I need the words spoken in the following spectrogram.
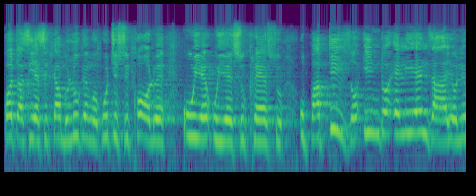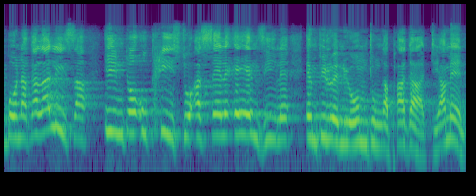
Kodwa siye sihlambuluke ngokuthi sikholwe kuye uyesu krestu. Ubhaptizo into eliyenzayo libonakalalisa into uKristu asele eyenzile empilweni yomuntu ngaphakathi. Amen.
